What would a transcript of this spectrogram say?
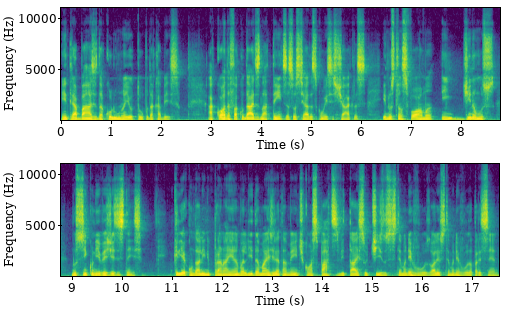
entre a base da coluna e o topo da cabeça acorda faculdades latentes associadas com esses chakras e nos transforma em dínamos nos cinco níveis de existência. Cria Kundalini Pranayama lida mais diretamente com as partes vitais sutis do sistema nervoso. Olha o sistema nervoso aparecendo.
